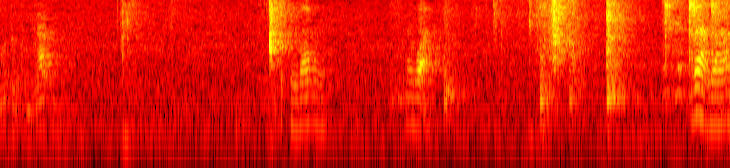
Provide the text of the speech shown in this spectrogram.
Mua từ thùng giác này nó gọi. Giảm lá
